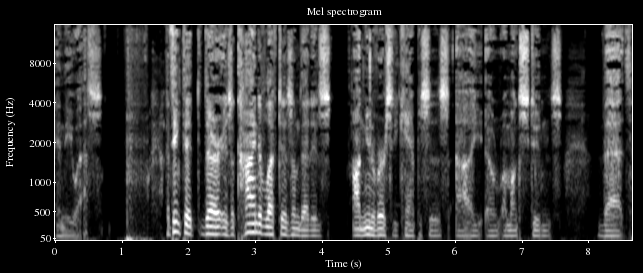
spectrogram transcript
in the U.S. I think that there is a kind of leftism that is on university campuses uh, amongst students that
